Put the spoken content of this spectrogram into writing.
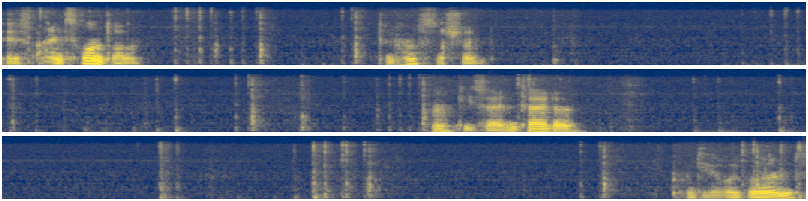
11.1 runter. Dann hast du schon. Die Seitenteile und die Rückwand,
